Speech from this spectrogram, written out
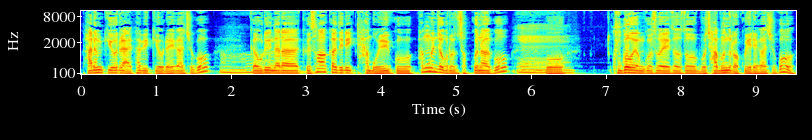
발음 기호를 알파벳 기호로 해가지고 그러니까 우리나라 그 성악가들이 다 모이고 학문적으로도 접근하고 예. 뭐 국어 연구소에서도 뭐 자문을 얻고 이래가지고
